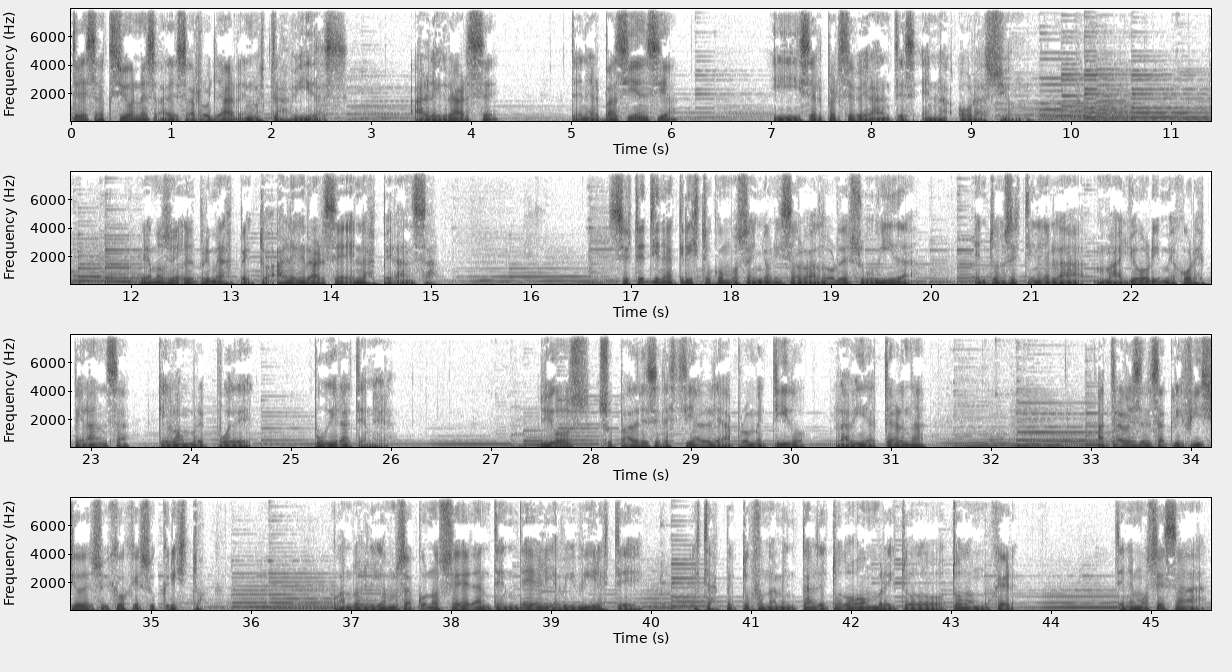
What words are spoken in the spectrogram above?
Tres acciones a desarrollar en nuestras vidas. Alegrarse, tener paciencia y ser perseverantes en la oración. Veamos el primer aspecto, alegrarse en la esperanza. Si usted tiene a Cristo como Señor y Salvador de su vida, entonces tiene la mayor y mejor esperanza que el hombre puede pudiera tener. Dios, su Padre Celestial, le ha prometido la vida eterna a través del sacrificio de su Hijo Jesucristo. Cuando llegamos a conocer, a entender y a vivir este, este aspecto fundamental de todo hombre y todo, toda mujer, tenemos esa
